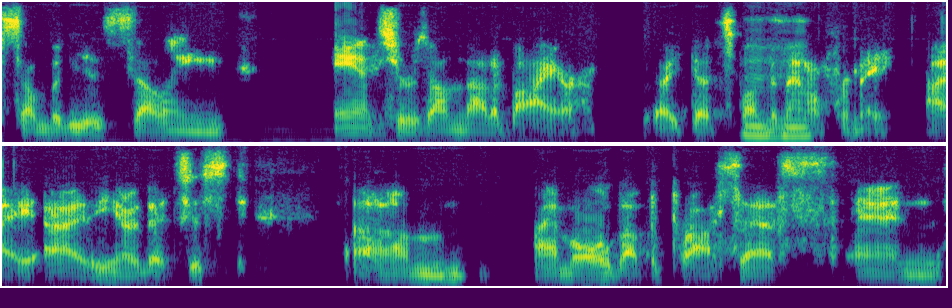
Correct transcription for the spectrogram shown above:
somebody is selling answers, I'm not a buyer. Right, that's mm-hmm. fundamental mm-hmm. for me. I, I, you know, that's just. Um, I'm all about the process, and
